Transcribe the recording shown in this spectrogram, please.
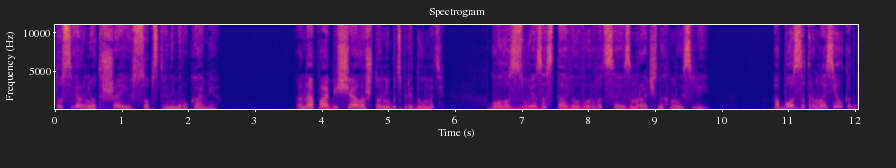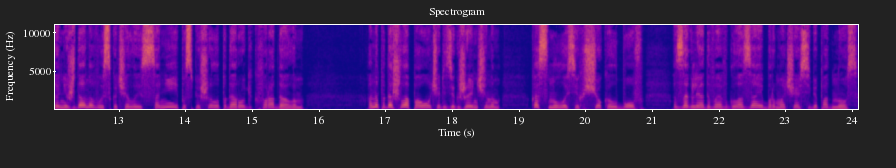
то свернет шею собственными руками. Она пообещала что-нибудь придумать. Голос Зуя заставил вырваться из мрачных мыслей. А босс затормозил, когда нежданно выскочила из саней и поспешила по дороге к фарадалам. Она подошла по очереди к женщинам, коснулась их щек и лбов, заглядывая в глаза и бормоча себе под нос.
